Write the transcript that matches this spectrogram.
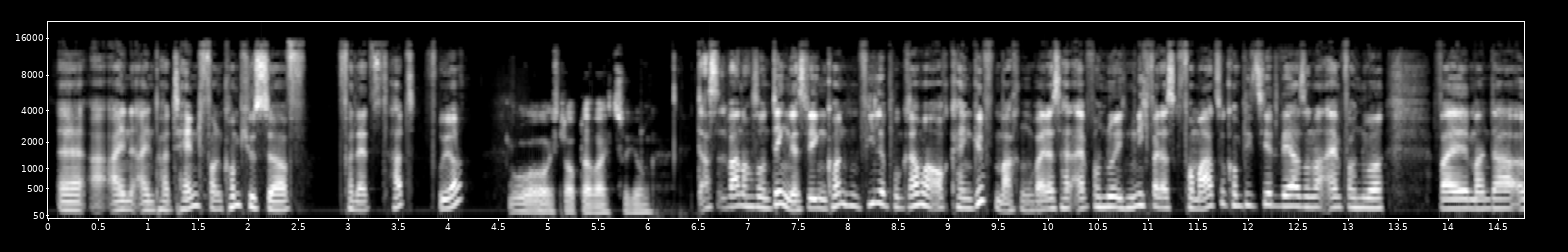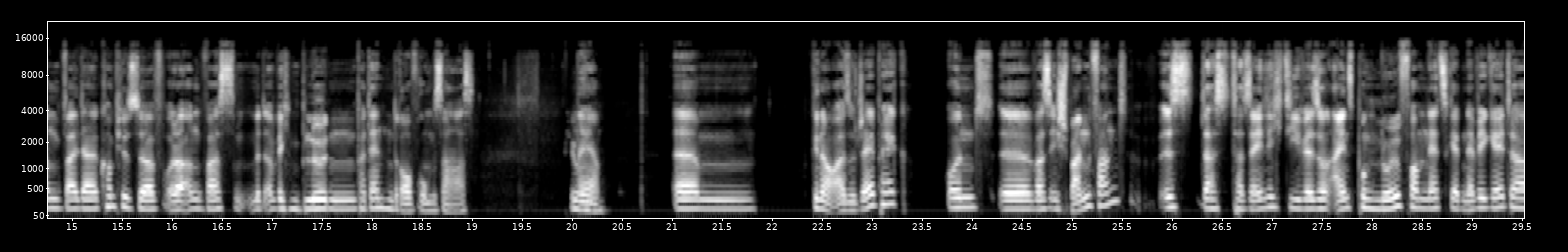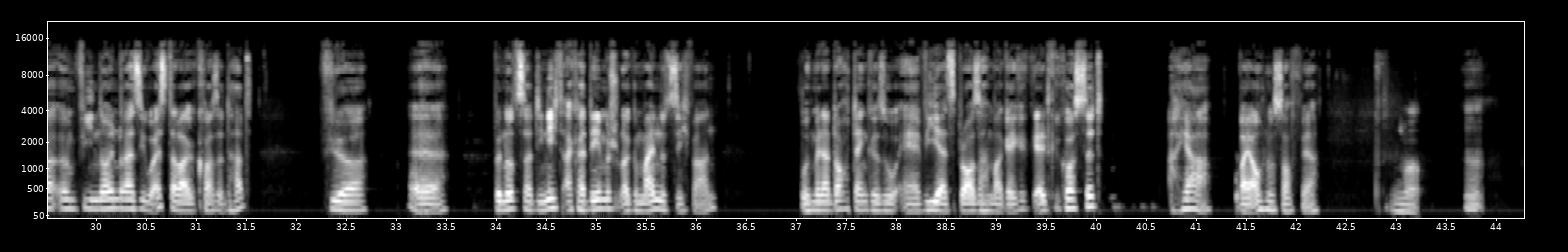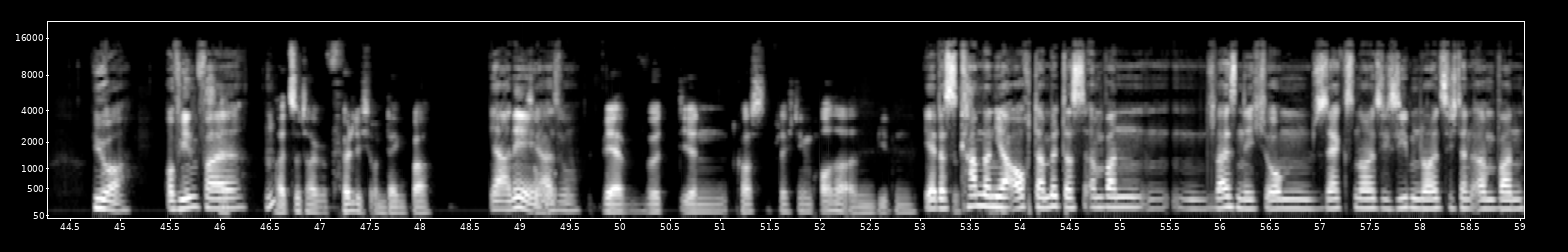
äh, ein, ein Patent von CompuServe verletzt hat früher? Oh, ich glaube, da war ich zu jung. Das war noch so ein Ding. Deswegen konnten viele Programme auch kein GIF machen, weil das halt einfach nur, nicht weil das Format so kompliziert wäre, sondern einfach nur, weil man da irgend, weil da CompuServe oder irgendwas mit irgendwelchen blöden Patenten drauf rumsaß. Naja. Ähm, genau, also JPEG. Und äh, was ich spannend fand, ist, dass tatsächlich die Version 1.0 vom Netscape Navigator irgendwie 39 US-Dollar gekostet hat. Für äh, Benutzer, die nicht akademisch oder gemeinnützig waren. Wo ich mir dann doch denke, so, äh, wie als Browser haben wir Geld, Geld gekostet? Ach ja, war ja auch nur Software. Ja, Ja, auf jeden Fall. Hm? heutzutage völlig undenkbar. Ja, nee, So. also. Wer wird dir einen kostenpflichtigen Browser anbieten? Ja, das, Das, kam dann äh, ja auch damit, dass irgendwann, ich weiß nicht, um 96, 97 dann irgendwann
